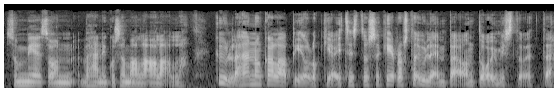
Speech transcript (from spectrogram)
sun mies on vähän niin kuin samalla alalla? Kyllä, hän on kalabiologia. Itse asiassa tuossa kerrosta ylempää on toimisto, että,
